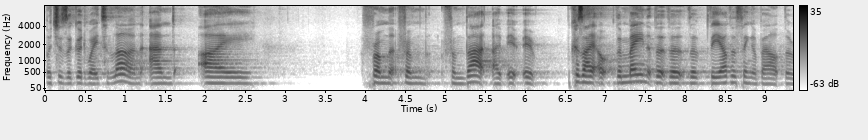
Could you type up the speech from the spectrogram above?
which is a good way to learn. And I, from, from, from that, I, it, it, because I, the main, the, the, the, the other thing about the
